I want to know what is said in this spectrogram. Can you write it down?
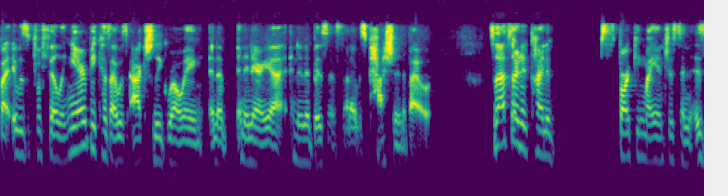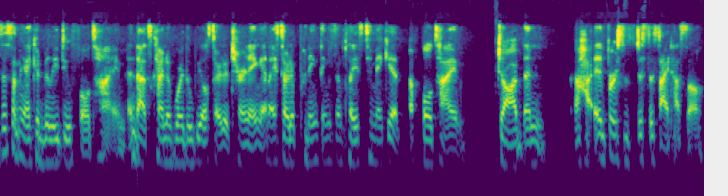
but it was a fulfilling year because I was actually growing in a in an area and in a business that I was passionate about. So that started kind of sparking my interest in is this something I could really do full time? And that's kind of where the wheel started turning and I started putting things in place to make it a full time job than a, versus just a side hustle.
